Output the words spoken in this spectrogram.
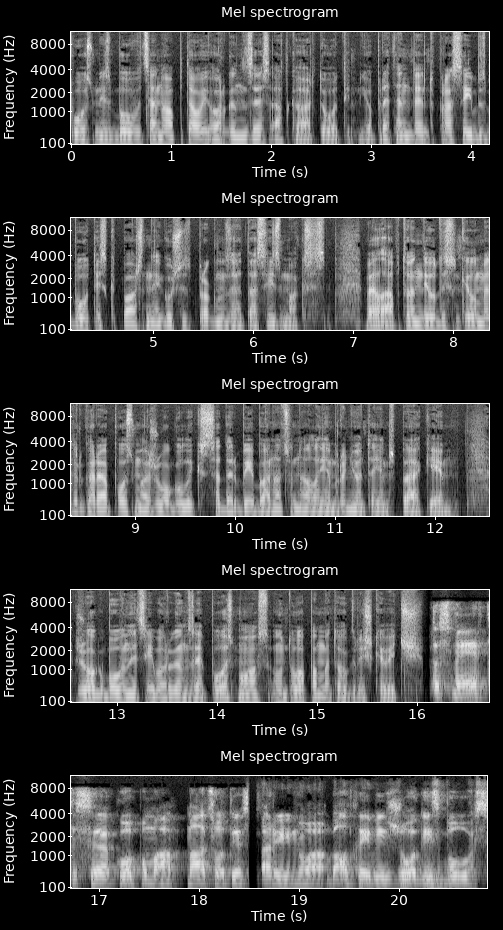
posmu izbūvi cenu aptauju organizēs atkārtoti, jo pretendentu prasības būtiski pārsniegušas prognozētās izmaksas. Vēl aptuveni 20 km garā posmā žogu liks sadarbībā ar Nacionālajiem bruņotajiem spēkiem. Žogu būvniecību organizē posmos, un to pamato Griškevičs. Tas mērķis eh, kopumā, mācoties arī no Baltkrievijas žoga izbūves,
